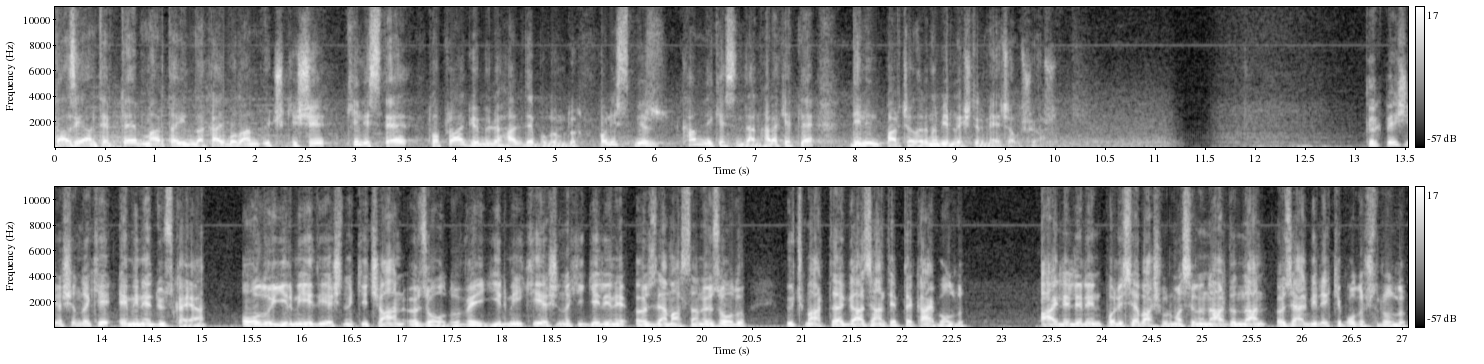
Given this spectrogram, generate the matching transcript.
Gaziantep'te Mart ayında kaybolan 3 kişi Kilis'te toprağa gömülü halde bulundu. Polis bir kan lekesinden hareketle delil parçalarını birleştirmeye çalışıyor. 45 yaşındaki Emine Düzkaya, oğlu 27 yaşındaki Çağan Özoğlu ve 22 yaşındaki gelini Özlem Aslan Özoğlu 3 Mart'ta Gaziantep'te kayboldu. Ailelerin polise başvurmasının ardından özel bir ekip oluşturuldu.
